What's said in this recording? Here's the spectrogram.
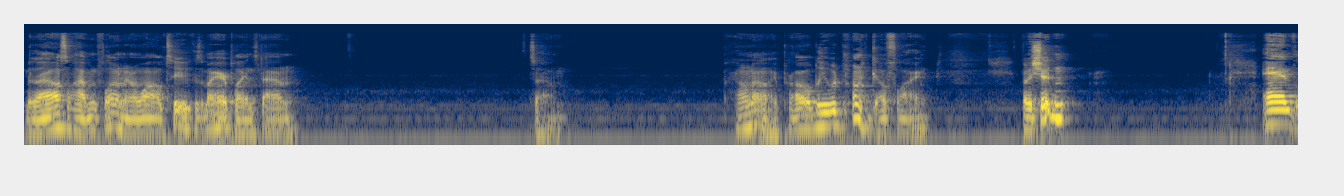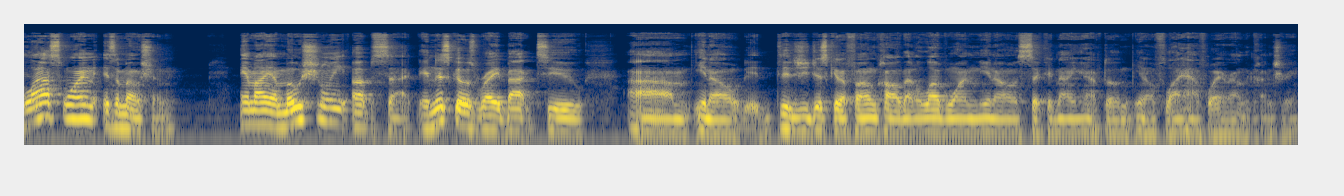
But I also haven't flown in a while too because my airplane's down. So, I don't know. I probably would want to go flying, but I shouldn't. And last one is emotion. Am I emotionally upset? And this goes right back to, um, you know, did you just get a phone call that a loved one, you know, is sick and now you have to, you know, fly halfway around the country?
